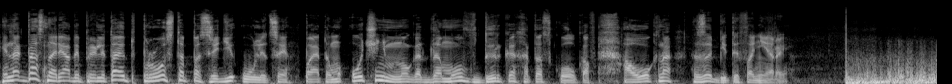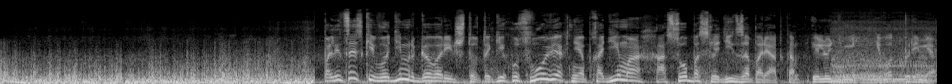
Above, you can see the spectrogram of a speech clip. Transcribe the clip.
Иногда снаряды прилетают просто посреди улицы, поэтому очень много домов в дырках от осколков, а окна забиты фанерой. Полицейский Владимир говорит, что в таких условиях необходимо особо следить за порядком и людьми. И вот пример.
